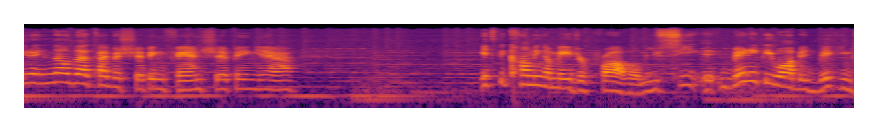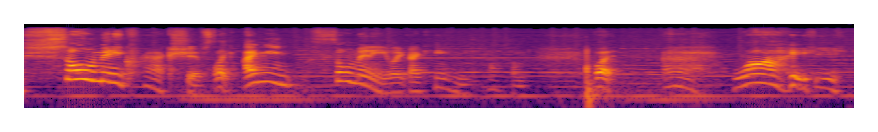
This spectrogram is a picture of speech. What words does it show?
You know, that type of shipping, fan shipping, yeah? It's becoming a major problem. You see, it, many people have been making so many crack ships. Like, I mean, so many. Like, I can't even count them. But, uh, why?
